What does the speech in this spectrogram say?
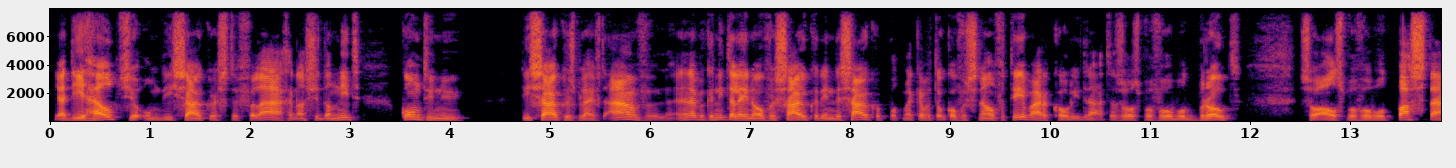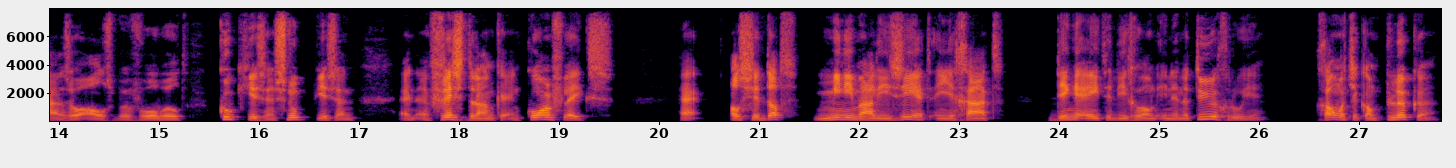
ja, die helpt je om die suikers te verlagen. En als je dan niet continu die suikers blijft aanvullen. En dan heb ik het niet alleen over suiker in de suikerpot, maar ik heb het ook over snel verteerbare koolhydraten, zoals bijvoorbeeld brood, zoals bijvoorbeeld pasta, zoals bijvoorbeeld koekjes en snoepjes en, en, en frisdranken en cornflakes. Als je dat minimaliseert en je gaat dingen eten die gewoon in de natuur groeien, gewoon wat je kan plukken,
